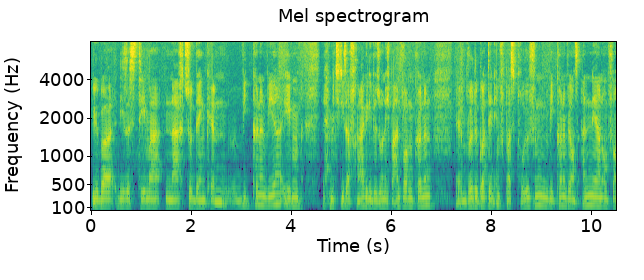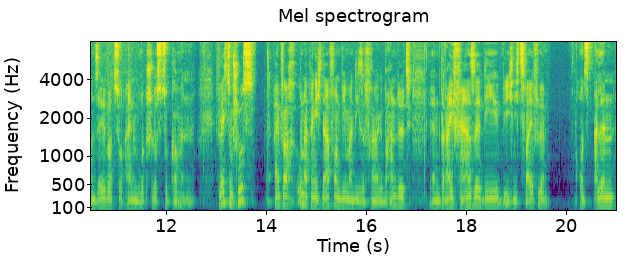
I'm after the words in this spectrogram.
über dieses Thema nachzudenken. Wie können wir eben mit dieser Frage, die wir so nicht beantworten können, ähm, würde Gott den Impfpass prüfen? Wie können wir uns annähern, um für uns selber zu einem Rückschluss zu kommen? Vielleicht zum Schluss einfach unabhängig davon, wie man diese Frage behandelt, ähm, drei Verse, die, wie ich nicht zweifle, uns allen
